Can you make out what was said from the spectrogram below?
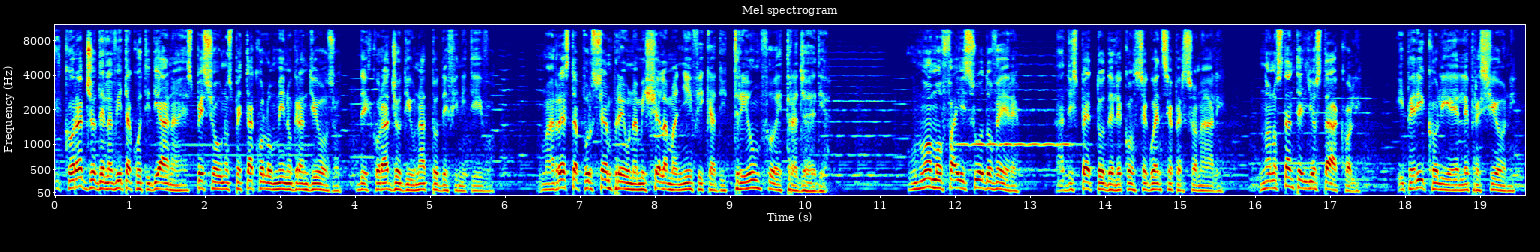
Il coraggio della vita quotidiana è spesso uno spettacolo meno grandioso del coraggio di un atto definitivo ma resta pur sempre una miscela magnifica di trionfo e tragedia. Un uomo fa il suo dovere, a dispetto delle conseguenze personali, nonostante gli ostacoli, i pericoli e le pressioni.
